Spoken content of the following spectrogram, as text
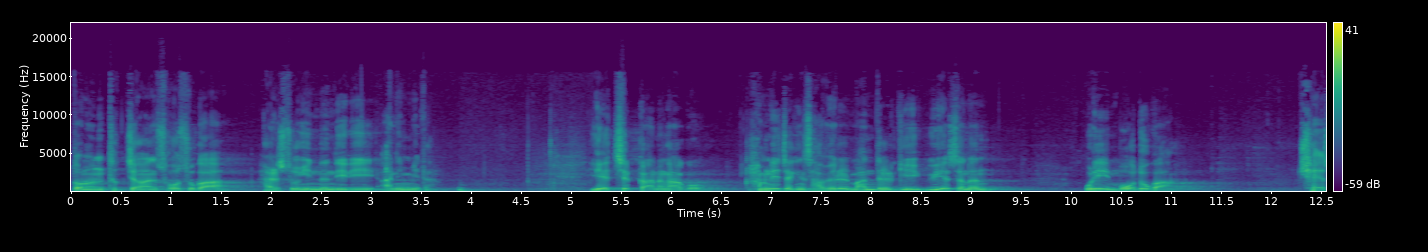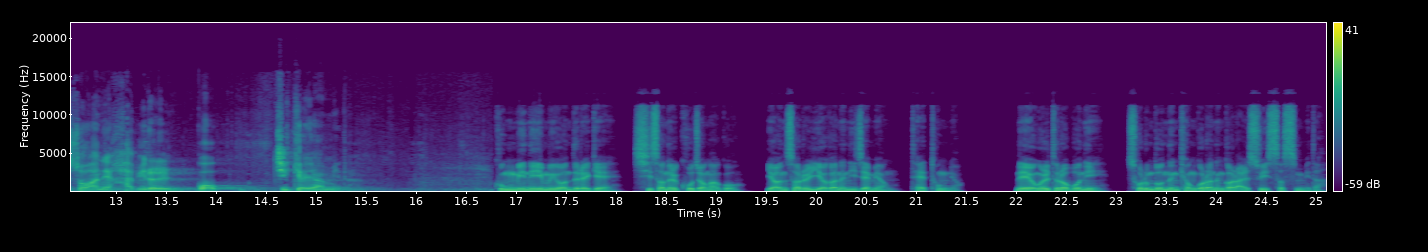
또는 특정한 소수가 할 수 있는 일이 아닙니다. 예측 가능하고 합리적인 사회를 만들기 위해서는 우리 모두가 최소한의 합의를 꼭 지켜야 합니다. 국민의힘 의원들에게 시선을 고정하고 연설을 이어가는 이재명 대통령. 내용을 들어보니 소름 돋는 경고라는 걸 알 수 있었습니다.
